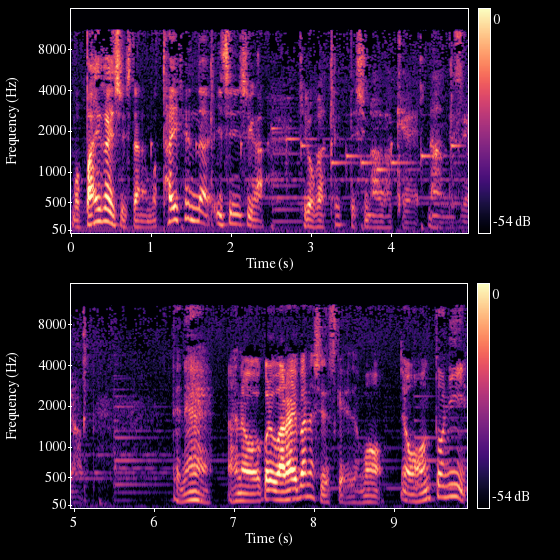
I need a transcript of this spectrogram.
もう倍返ししたらもう大変な一日が広がってってしまうわけなんですよ。でねあのこれ笑い話ですけれどもでも本当に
